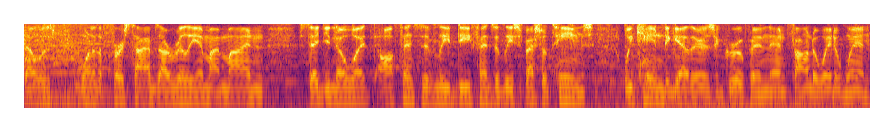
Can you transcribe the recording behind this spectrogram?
That was one of the first times I really, in my mind, said, you know what, offensively, defensively, special teams, we came together as a group and, and found a way to win.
